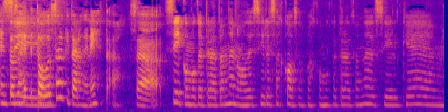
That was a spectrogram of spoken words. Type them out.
Entonces, todo eso lo quitaron en esta. O sea. Sí, como que tratan de no decir esas cosas, pues como que tratan de decir que. Mm,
